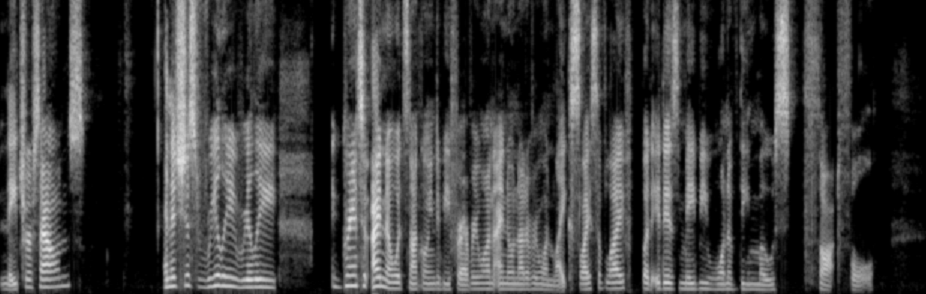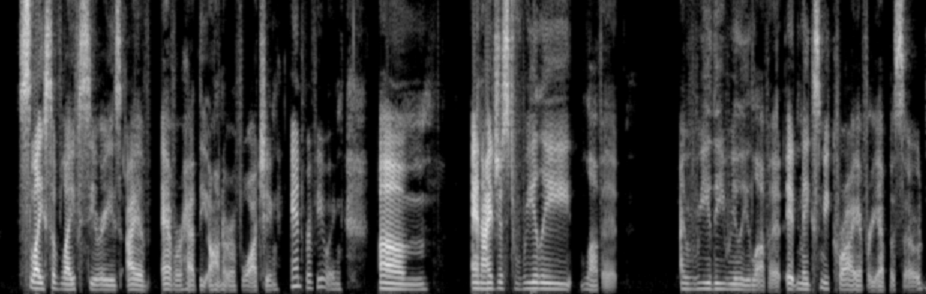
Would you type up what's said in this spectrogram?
nature sounds. And it's just really, really. Granted, I know it's not going to be for everyone. I know not everyone likes slice of life, but it is maybe one of the most thoughtful slice of life series I have ever had the honor of watching and reviewing. Um, and I just really love it. I really, really love it. It makes me cry every episode.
